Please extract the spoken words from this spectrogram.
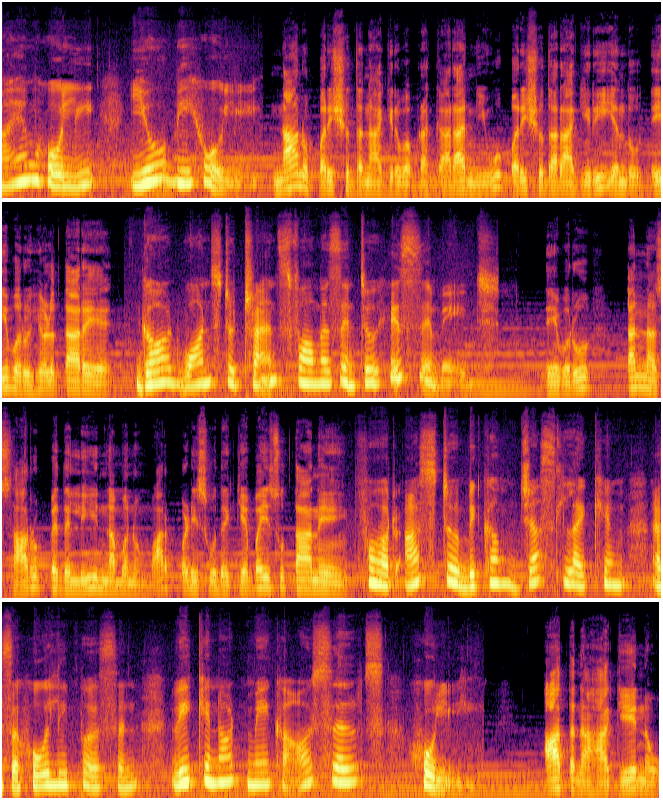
I am holy, you be holy. ನಾನು ಪರಿಶುದ್ಧನಾಗಿರುವ ಪ್ರಕಾರ ನೀವು ಪರಿಶುದ್ಧರಾಗಿರಿ ಎಂದು ದೇವರು ಹೇಳುತ್ತಾರೆ God wants to transform us into His image. ದೇವರು ತನ್ನ ಸಾರೂಪ್ಯದಲ್ಲಿ ನಮ್ಮನ್ನು ಮಾರ್ಪಡಿಸುವುದಕ್ಕೆ ಬಯಸುತ್ತಾನೆ. For For us to become just like Him as a holy person, we make ourselves holy ಆತನ ಹಾಗೆ ನಾವು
